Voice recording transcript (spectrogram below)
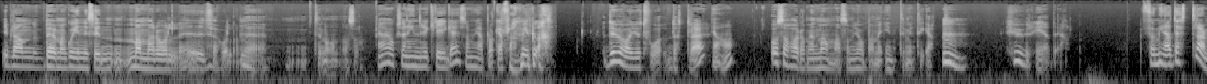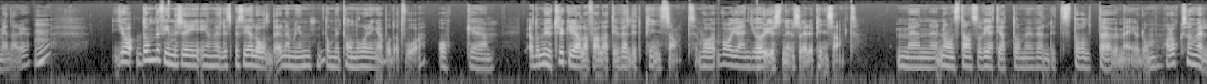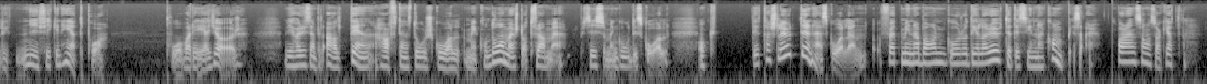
ibland behöver man gå in i sin mammaroll i förhållande mm. till någon och så. Jag har också en inre krigare som jag plockar fram ibland. Du har ju två döttrar. Ja. Och så har de en mamma som jobbar med intimitet. Mm. Hur är det? För mina döttrar menar du? Mm. Ja, de befinner sig i en väldigt speciell ålder, nämligen de är tonåringar båda två. Och eh, ja, de uttrycker i alla fall att det är väldigt pinsamt. Vad, vad jag än gör just nu så är det pinsamt. Men någonstans så vet jag att de är väldigt stolta över mig och de har också en väldigt nyfikenhet på, på vad det är jag gör. Vi har till exempel alltid haft en stor skål med kondomer stått framme, precis som en godisskål. Och det tar slut i den här skålen för att mina barn går och delar ut det till sina kompisar. Bara en sån sak. Jag,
